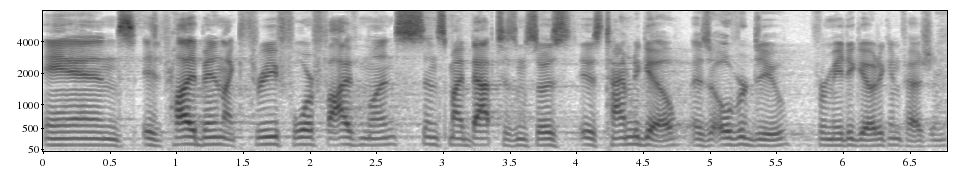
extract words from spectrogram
and it had probably been like three, four, five months since my baptism, so it was, it was time to go. It was overdue for me to go to confession.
